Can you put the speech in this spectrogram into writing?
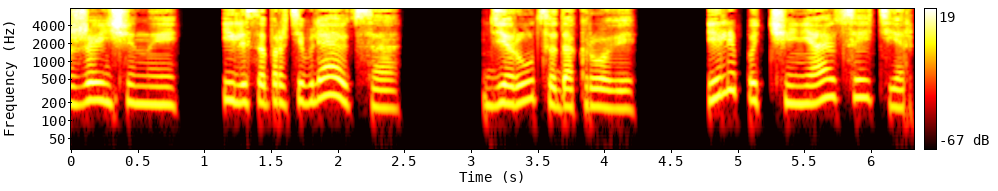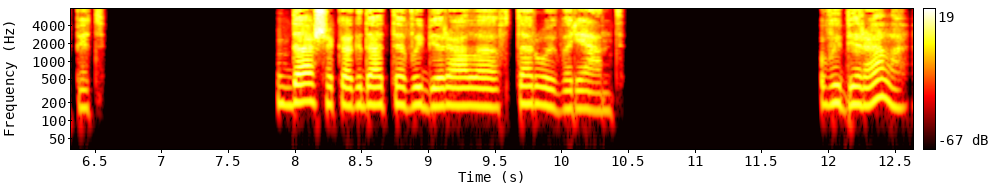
Женщины или сопротивляются, дерутся до крови, или подчиняются и терпят. Даша когда-то выбирала второй вариант. Выбирала?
